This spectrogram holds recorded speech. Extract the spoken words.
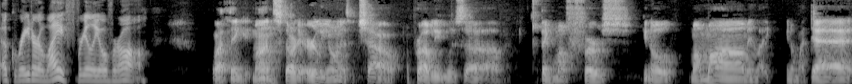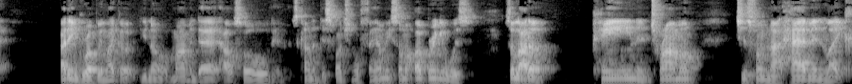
a greater life really overall well i think mine started early on as a child i probably was uh i think my first you know my mom and like you know my dad I didn't grow up in like a you know mom and dad household, and it's kind of dysfunctional family. So my upbringing was it's a lot of pain and trauma just from not having like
